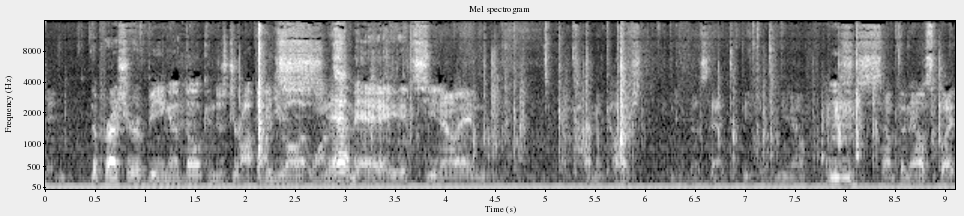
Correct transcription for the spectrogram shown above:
And the pressure of being an adult can just drop on you all at once. Yeah, man, it's you know, and time in college does that to people. You know, it's Mhm. just something else, but.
